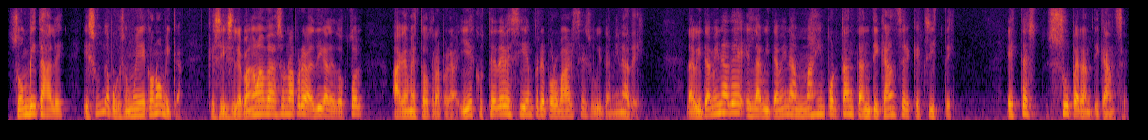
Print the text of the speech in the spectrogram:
son vitales y segunda porque son muy económicas. Que si se le van a mandar a hacer una prueba, dígale, doctor, hágame esta otra prueba. Y es que usted debe siempre probarse su vitamina D. La vitamina D es la vitamina más importante anticáncer que existe. Esta es súper anticáncer.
